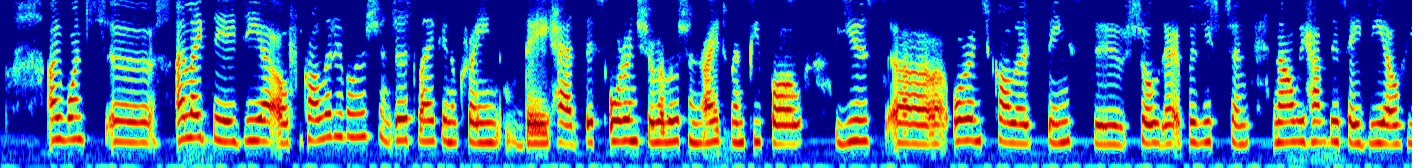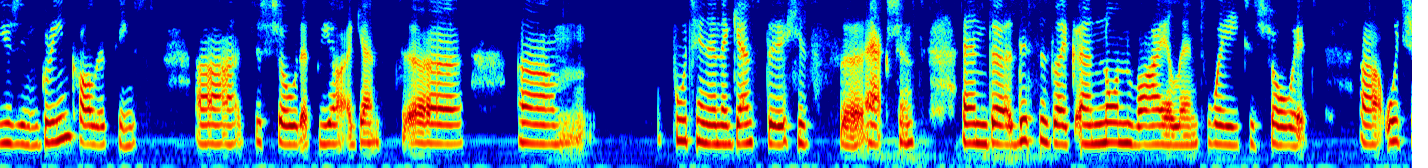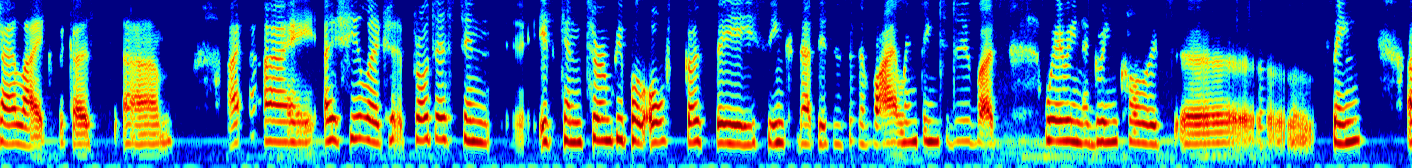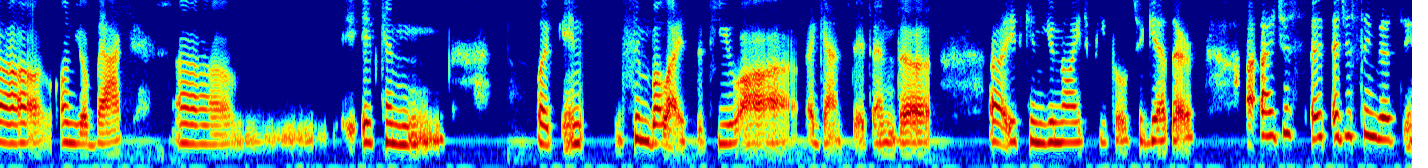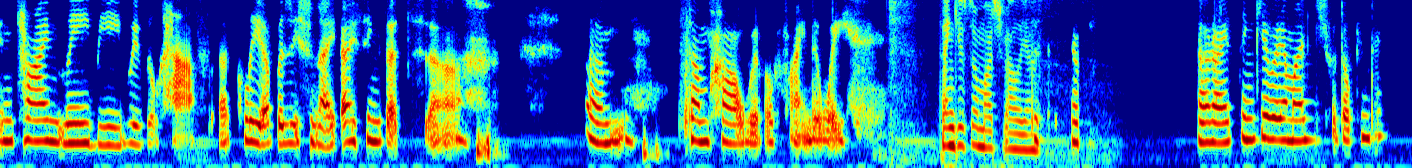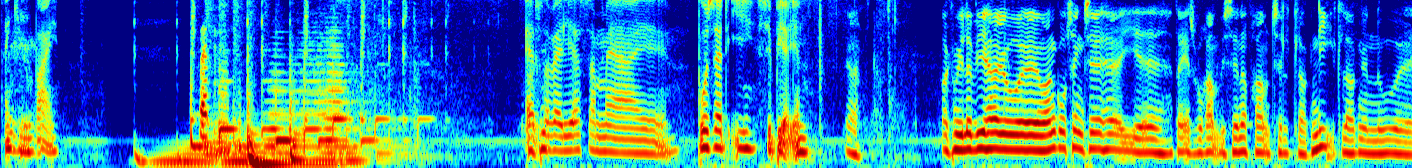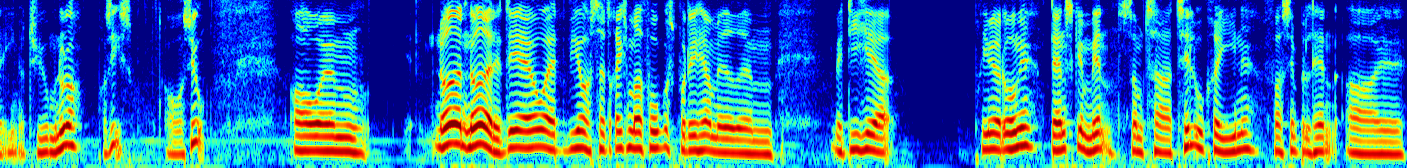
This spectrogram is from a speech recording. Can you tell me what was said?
I want. Uh, I like the idea of color revolution, just like in Ukraine they had this orange revolution, right? When people used uh, orange colored things to show their position. Now we have this idea of using green colored things uh, to show that we are against uh, um, Putin and against the, his uh, actions. And uh, this is like a non-violent way to show it, uh, which I like because um, I, I I feel like protesting it can turn people off because they think that it is a violent thing to do. But wearing a green colored uh, thing uh, on your back, um, it, it can like in, symbolize that you are against it, and uh, uh it can unite people together. I just I, I, just think that in time maybe we will have a clear position. I, I think that uh, um, somehow we will find a way. Thank you so much, Valia. All right. Thank you very much for talking to me. Thank you. Bye. Bye. Altså Valia, som er bosat i Sibirien. Ja. Og Camilla, vi har jo øh, mange gode ting til her i øh, dagens program. Vi sender frem til klokken 9. Klokken er nu øh, 21 minutter, præcis, over syv. Og øh, noget, noget af det, det er jo, at vi har sat rigtig meget fokus på det her med, øh, med de her primært unge danske mænd, som tager til Ukraine for simpelthen at øh,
